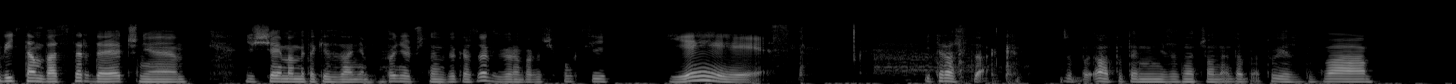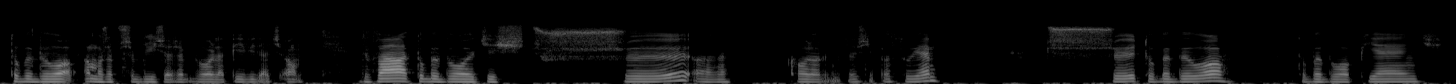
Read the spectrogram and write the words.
Witam was serdecznie. Dzisiaj mamy takie zdanie. Poniżej przeczytany wykaz F, zbiorem wartości funkcji. Jest. I teraz tak. A, tutaj mam niezaznaczone. Dobra, tu jest dwa. Tu by było, a może przybliżę, żeby było lepiej widać. O. Dwa, tu by było gdzieś trzy, ale kolor mi coś nie pasuje. Trzy, tu by było. Tu by było pięć.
